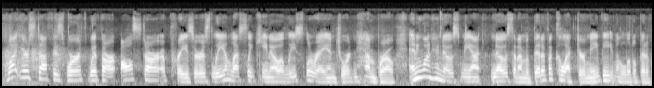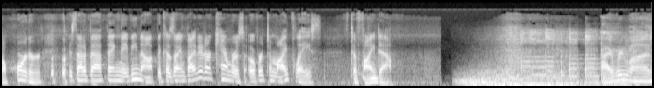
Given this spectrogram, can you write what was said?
About what your stuff is worth with our all-star appraisers, Lee and Leslie Keno, Elyse Luray, and Jordan Hembrough. Anyone who knows me knows that I'm a bit of a collector, maybe even a little bit of a hoarder. is that a bad thing? Maybe not, because I invited our cameras over to my place to find out. Hi, everyone.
